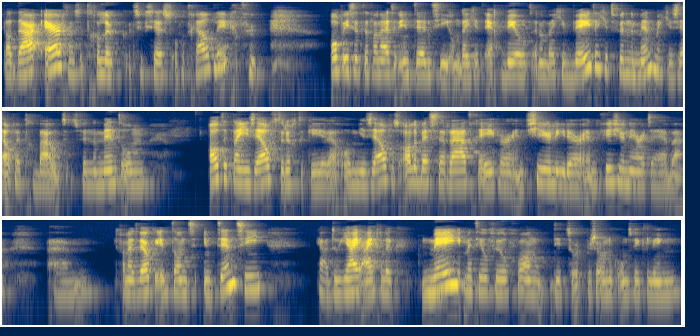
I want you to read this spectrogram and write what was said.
dat daar ergens het geluk, het succes of het geld ligt? Of is het er vanuit een intentie omdat je het echt wilt en omdat je weet dat je het fundament met jezelf hebt gebouwd? Het fundament om altijd naar jezelf terug te keren, om jezelf als allerbeste raadgever en cheerleader en visionair te hebben. Ehm, vanuit welke intentie ja, doe jij eigenlijk mee met heel veel van dit soort persoonlijke ontwikkeling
